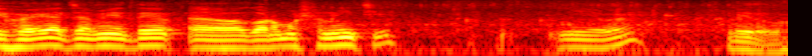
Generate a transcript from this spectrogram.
এই হয়ে গেছে, আমি এতে গরম মশলা নিয়েছি। নিয়ে এবার দিয়ে দেবো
